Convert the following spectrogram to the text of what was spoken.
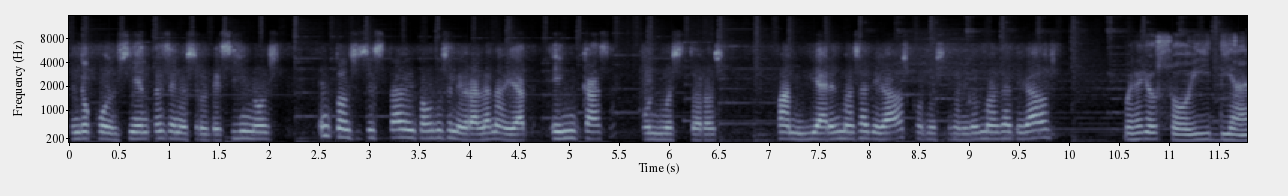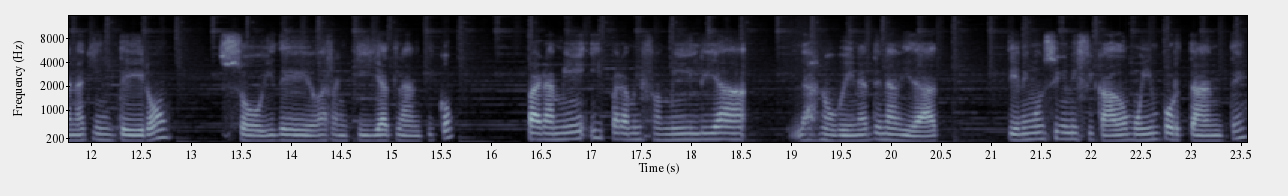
siendo conscientes de nuestros vecinos. Entonces esta vez vamos a celebrar la Navidad en casa con nuestros familiares más allegados, con nuestros amigos más allegados. Bueno, yo soy Diana Quintero, soy de Barranquilla Atlántico. Para mí y para mi familia, las novenas de Navidad tienen un significado muy importante,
